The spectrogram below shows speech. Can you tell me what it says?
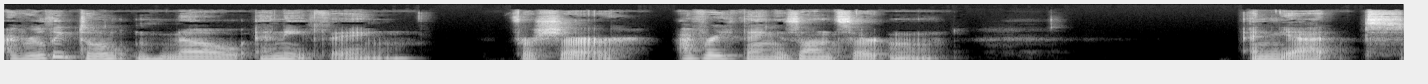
I really don't know anything for sure. Everything is uncertain. And yet,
